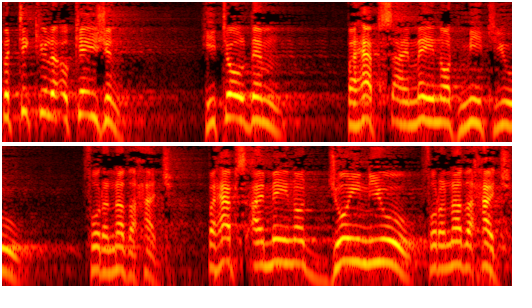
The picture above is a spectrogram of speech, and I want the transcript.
particular occasion, he told them, Perhaps I may not meet you for another Hajj. Perhaps I may not join you for another Hajj.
